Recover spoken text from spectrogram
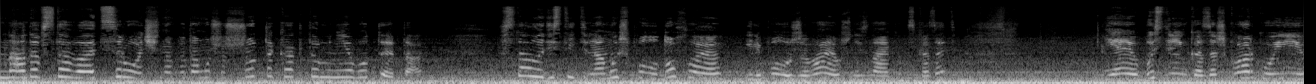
надо вставать срочно, потому что что-то как-то мне вот это. Встала действительно, а мышь полудохлая или полуживая, уж не знаю, как сказать. Я ее быстренько за шкварку и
